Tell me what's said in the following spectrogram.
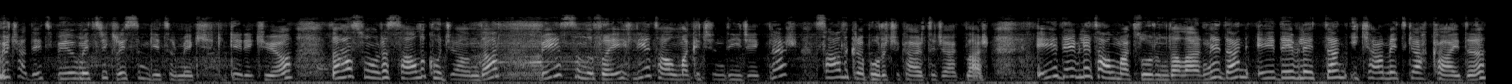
3 adet biyometrik resim getirmek gerekiyor. Daha sonra sağlık ocağından B sınıfı ehliyet almak için diyecekler. Sağlık raporu çıkartacaklar. E-Devlet almak zorundalar. Neden? E-Devlet'ten ikametgah kaydı,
